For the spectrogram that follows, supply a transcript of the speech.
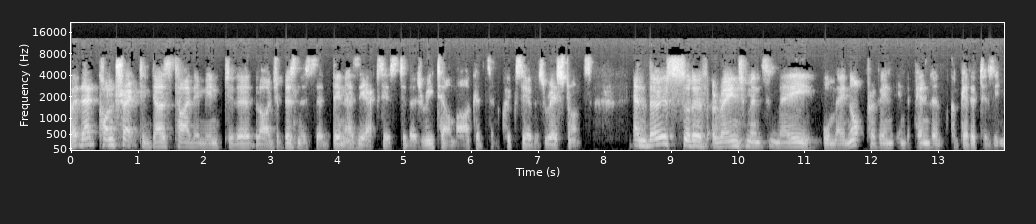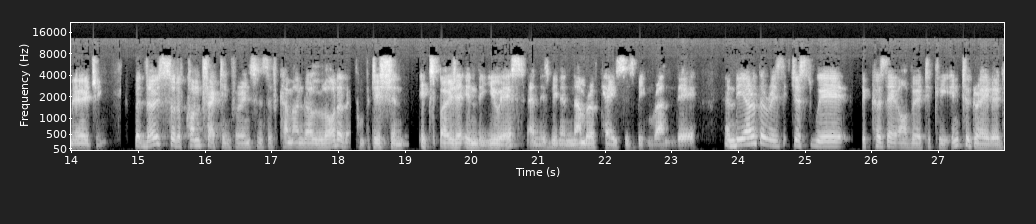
but that contracting does tie them into the larger business that then has the access to those retail markets and quick service restaurants. And those sort of arrangements may or may not prevent independent competitors emerging. But those sort of contracting, for instance, have come under a lot of competition exposure in the US, and there's been a number of cases being run there. And the other is just where, because they are vertically integrated,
